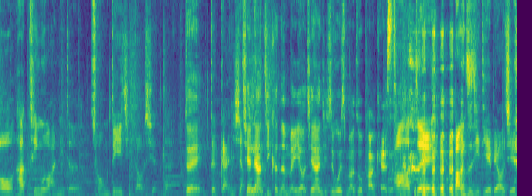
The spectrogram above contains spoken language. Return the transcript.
哦，他听完你的从第一集到现在对，的感想。前两集可能没有，前两集是为什么要做 podcast？啊，对，帮自己贴标签。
